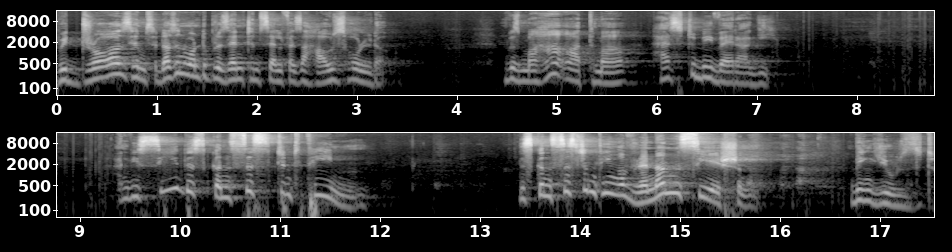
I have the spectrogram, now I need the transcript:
withdraws himself, doesn't want to present himself as a householder. Because Mahatma has to be Vairagi. And we see this consistent theme, this consistent theme of renunciation being used.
